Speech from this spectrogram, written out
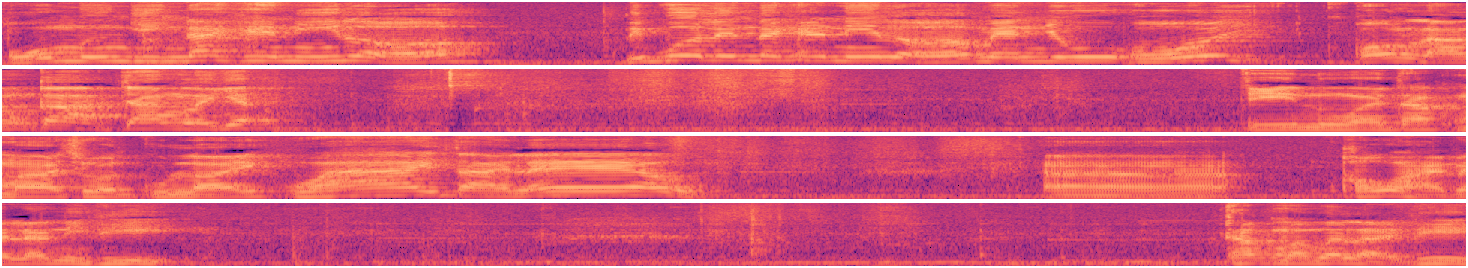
โอ้มึงยิงได้แค่นี้เหรอลิเวอร์เล่นได้แค่นี้เหรอแมนยูโอ้ยกองหลังกะจังอะไรเงี้ยจีนวยทักมาชวนกูไลค์ว้ายตายแล้วอ่าเขาหายไปแล้วนี่พี่ ทักมาเมื่อไหร่พี่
